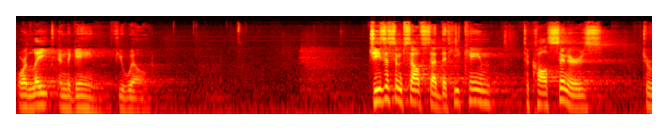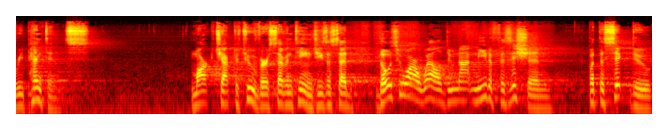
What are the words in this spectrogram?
or late in the game, if you will. Jesus himself said that he came to call sinners to repentance Mark chapter 2, verse 17, Jesus said, Those who are well do not need a physician, but the sick do.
